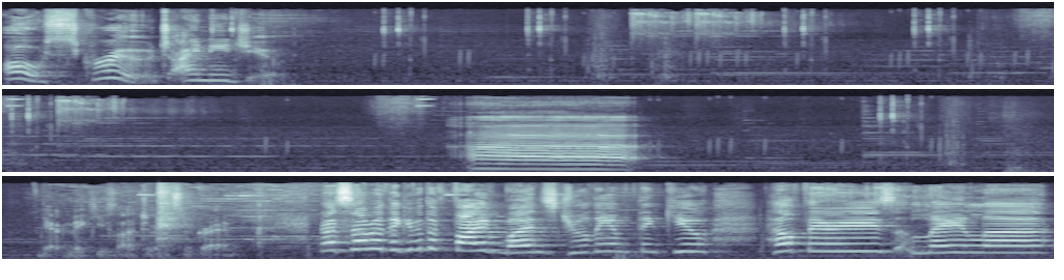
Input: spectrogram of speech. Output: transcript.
Oh, Scrooge, I need you. Uh... Yeah, Mickey's not doing so great. Now, Simon, thank you for the five months. Julian, thank you. Hell Fairies, Layla,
